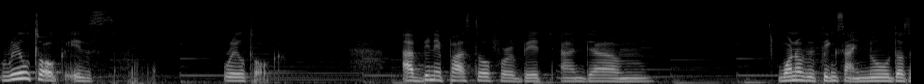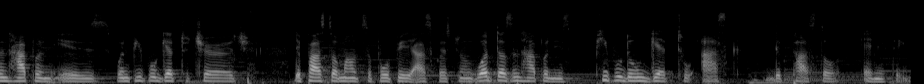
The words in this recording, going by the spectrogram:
real talk is real talk. I've been a pastor for a bit, and um, one of the things I know doesn't happen is when people get to church, the pastor mounts the pulpit, asks questions. What doesn't happen is people don't get to ask the pastor anything.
